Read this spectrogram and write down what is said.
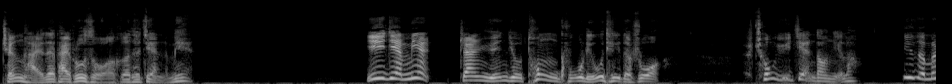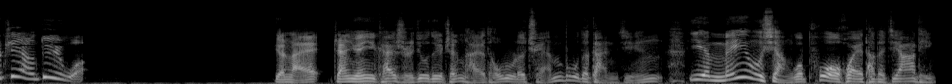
陈海在派出所和他见了面。一见面，詹云就痛哭流涕的说：“终于见到你了，你怎么这样对我？”原来詹云一开始就对陈海投入了全部的感情，也没有想过破坏他的家庭。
